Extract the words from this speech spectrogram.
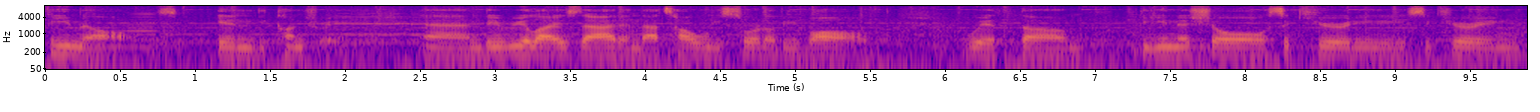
females in the country. And they realized that and that's how we sort of evolved with um, the initial security, securing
